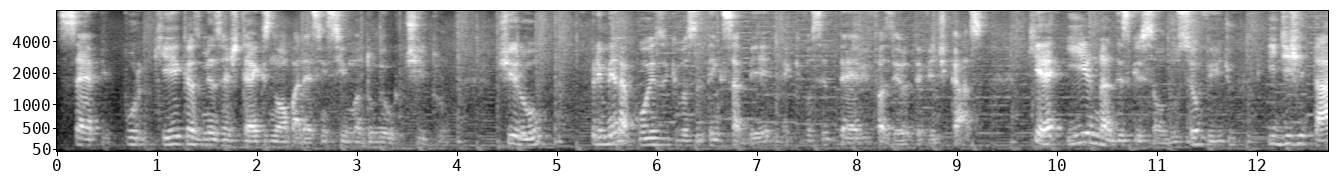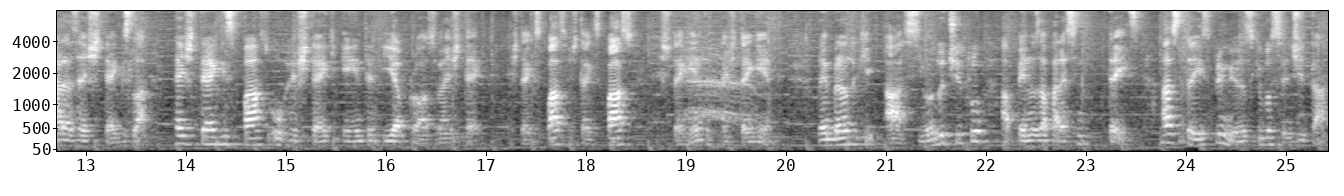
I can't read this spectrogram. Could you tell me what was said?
CEP, por que, que as minhas hashtags não aparecem em cima do meu título? Chiru, primeira coisa que você tem que saber é que você deve fazer o dever de casa, que é ir na descrição do seu vídeo e digitar as hashtags lá. Hashtag espaço ou hashtag enter e a próxima hashtag. Hashtag espaço, hashtag espaço, hashtag enter, hashtag enter. Lembrando que acima do título apenas aparecem três, as três primeiras que você digitar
